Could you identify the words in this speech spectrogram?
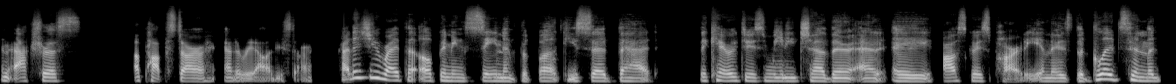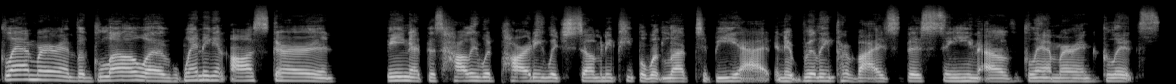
an actress, a pop star, and a reality star. How did you write the opening scene of the book? You said that the characters meet each other at a Oscars party and there's the glitz and the glamour and the glow of winning an Oscar and being at this Hollywood party, which so many people would love to be at. And it really provides this scene of glamour and glitz.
